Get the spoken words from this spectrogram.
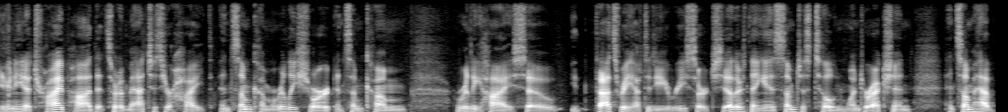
you need a tripod that sort of matches your height. And some come really short and some come really high. So that's where you have to do your research. The other thing is some just tilt in one direction and some have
